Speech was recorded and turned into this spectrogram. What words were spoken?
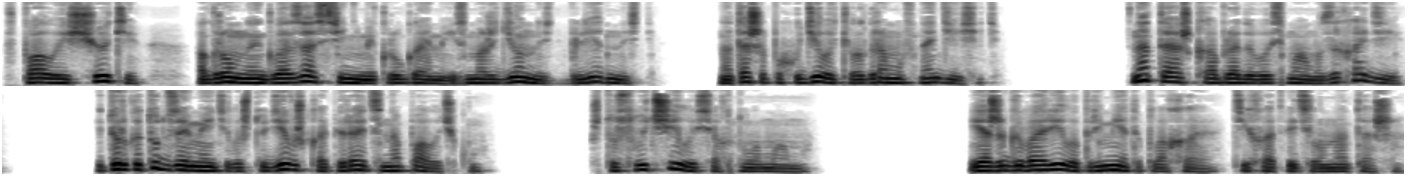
Впалые щеки, огромные глаза с синими кругами, изможденность, бледность. Наташа похудела килограммов на десять. «Наташка», — обрадовалась мама, — «заходи». И только тут заметила, что девушка опирается на палочку. «Что случилось?» — ахнула мама. «Я же говорила, примета плохая», — тихо ответила Наташа.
